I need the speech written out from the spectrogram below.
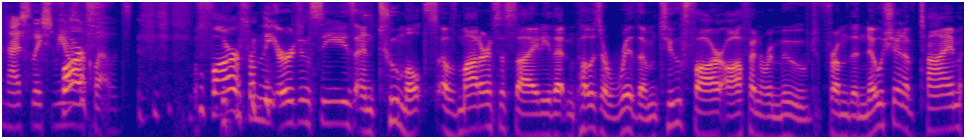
In isolation, we Far are all f- far from the urgencies and tumults of modern society that impose a rhythm too far often removed from the notion of time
